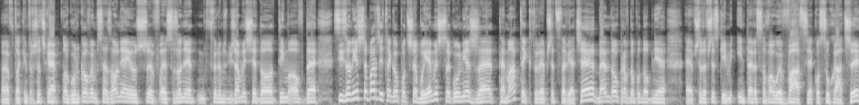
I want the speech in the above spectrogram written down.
e, w takim troszeczkę ogórkowym sezonie, już w sezonie, w którym zbliżamy się do Team of the Season, jeszcze bardziej tego potrzebujemy, szczególnie, że tematy, które przedstawiacie, będą prawdopodobnie E, przede wszystkim interesowały Was jako słuchaczy,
